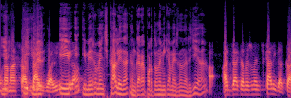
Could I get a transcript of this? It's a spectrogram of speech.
Una I, massa d'aigua líquida. I, I, I més o menys càlida, que encara porta una mica més d'energia. Exacte, més o menys càlida, que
